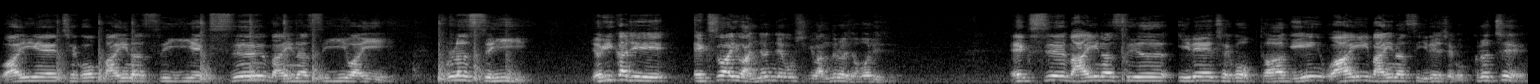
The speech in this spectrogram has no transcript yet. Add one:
y의 제곱 마이너스 2x 마이너스 2y 플러스 2 여기까지 xy 완전 제곱식이 만들어져 버리지. X 마이너스 1의 제곱 더하기 y 마이너스 1의 제곱. 그렇지?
